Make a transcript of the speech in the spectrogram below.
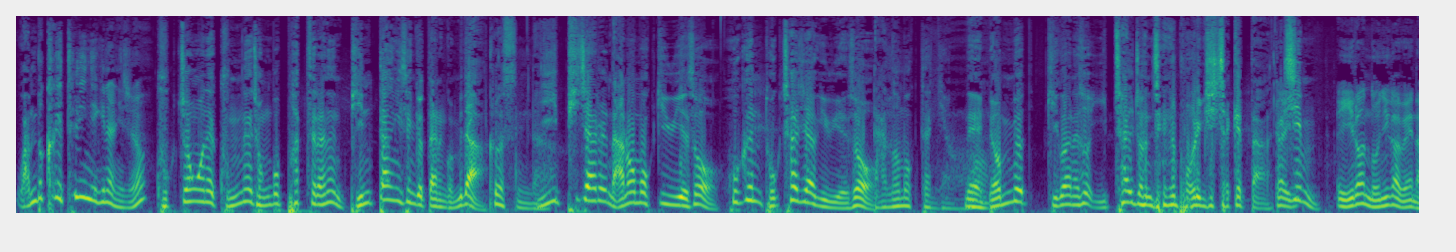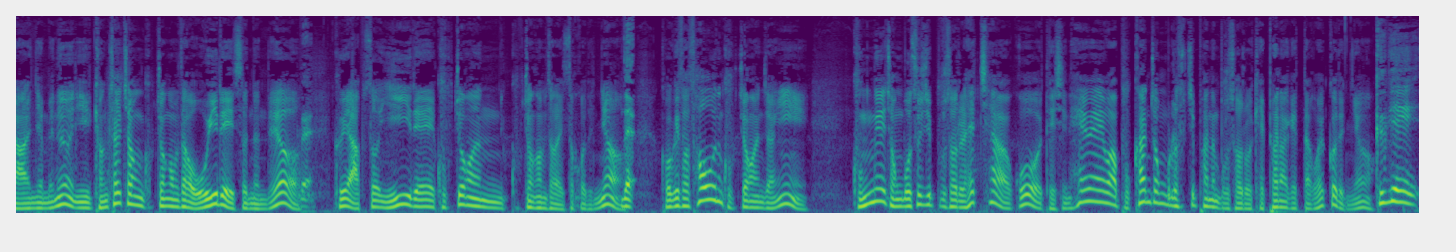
완벽하게 틀린 얘기는 아니죠? 국정원의 국내 정보 파트라는 빈 땅이 생겼다는 겁니다. 그렇습니다. 이 피자를 나눠 먹기 위해서 혹은 독차지하기 위해서 나눠 먹다니요. 네, 몇몇 기관에서 입찰 전쟁을 벌이기 시작했다. 그러니까 찜. 이 런 논의가 왜 나왔냐면은 이 경찰청 국정감사가 5일에 있었는데요. 네. 그에 앞서 2일에 국정원 국정감사가 있었거든요. 네. 거기서 서훈 국정원장이 국내 정보 수집 부서를 해체하고 대신 해외와 북한 정보를 수집하는 부서로 개편하겠다고 했거든요. 그게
